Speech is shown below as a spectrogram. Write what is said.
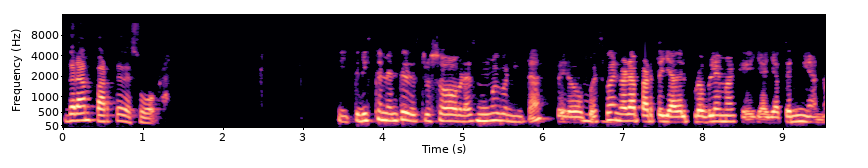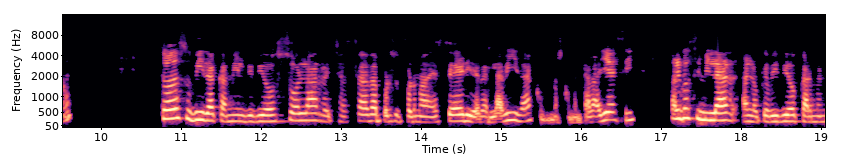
gran parte de su obra. Sí, tristemente destrozó obras muy bonitas, pero pues bueno, era parte ya del problema que ella ya tenía, ¿no? Toda su vida Camille vivió sola, rechazada por su forma de ser y de ver la vida, como nos comentaba Jessie, algo similar a lo que vivió Carmen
